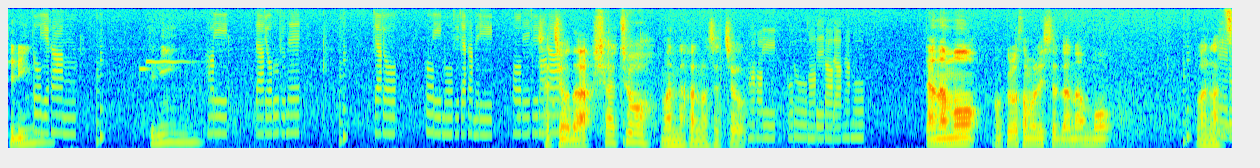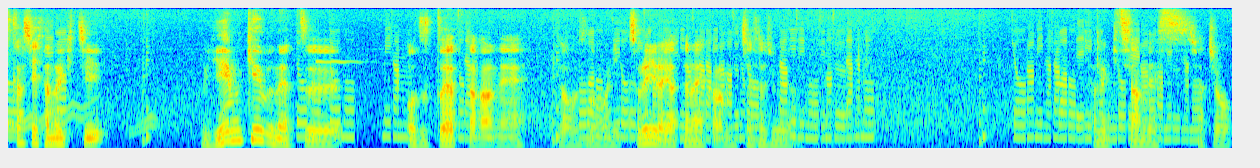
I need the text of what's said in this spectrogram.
てりん。てりん。社長だ社長真ん中の社長ダナモご苦労様でしたダナモわ懐かしいたぬきちゲームキューブのやつをずっとやってたからね。動物の森。それ以来やってないからめっちゃ久しぶりだ。たぬきちさんです社長。こ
